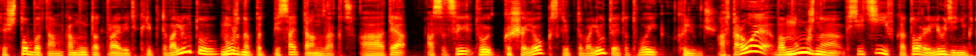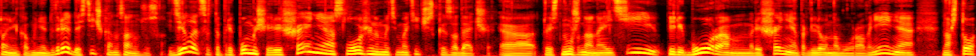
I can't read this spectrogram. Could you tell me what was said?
то есть, чтобы там кому-то отправить криптовалюту, нужно подписать транзакцию. А ты ассоци... твой кошелек с криптовалютой это твой ключ. А второе, вам нужно в сети, в которой люди никто никому не доверяет, достичь консенсуса. И делается это при помощи решения сложной математической задачи. Э, то есть нужно найти перебором решение определенного уравнения, на что,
